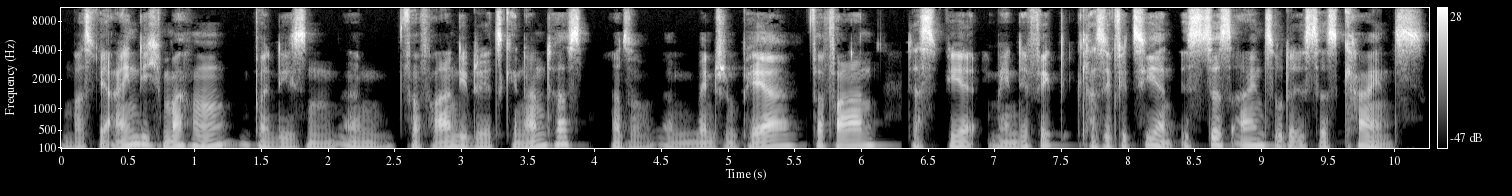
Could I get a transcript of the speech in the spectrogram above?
Und was wir eigentlich machen bei diesen ähm, Verfahren, die du jetzt genannt hast, also ähm, Menschen-Pair-Verfahren, dass wir im Endeffekt klassifizieren, ist das eins oder ist das keins?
